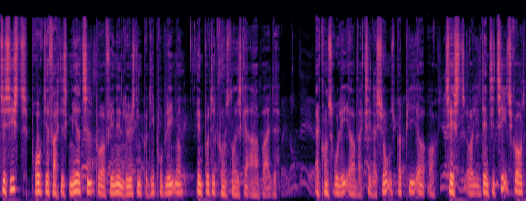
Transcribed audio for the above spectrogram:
Til sidst brugte jeg faktisk mere tid på at finde en løsning på de problemer, end på det kunstneriske arbejde at kontrollere vaccinationspapirer og test og identitetskort,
